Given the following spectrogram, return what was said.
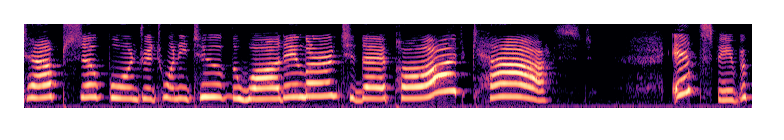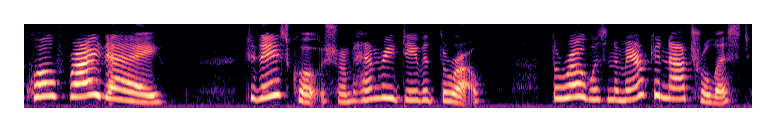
To episode 422 of the What I Learned Today podcast. It's Favorite Quote Friday. Today's quote is from Henry David Thoreau. Thoreau was an American naturalist,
